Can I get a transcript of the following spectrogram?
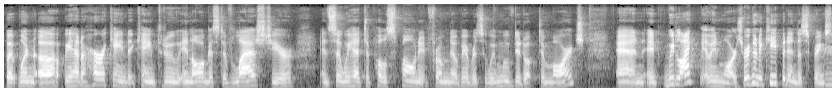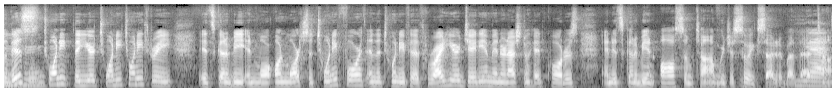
But when uh, we had a hurricane that came through in August of last year, and so we had to postpone it from November. So we moved it up to March, and it, we like it in March. We're going to keep it in the spring. So this mm-hmm. 20, the year 2023, it's going to be in Mar- on March the 24th and the 25th, right here at JDM International Headquarters, and it's going to be an awesome time. We're just so excited about that Yes.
